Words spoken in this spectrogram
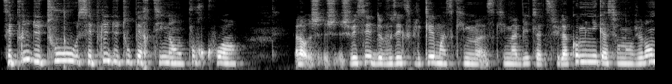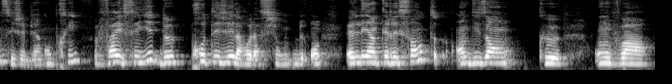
c'est plus du tout, c'est plus du tout pertinent. Pourquoi? Alors, je, vais essayer de vous expliquer moi ce qui m'habite là-dessus. La communication non violente, si j'ai bien compris, va essayer de protéger la relation. elle est intéressante en disant que on va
